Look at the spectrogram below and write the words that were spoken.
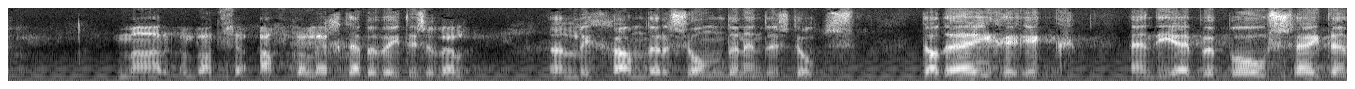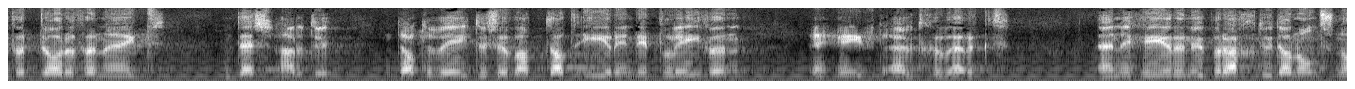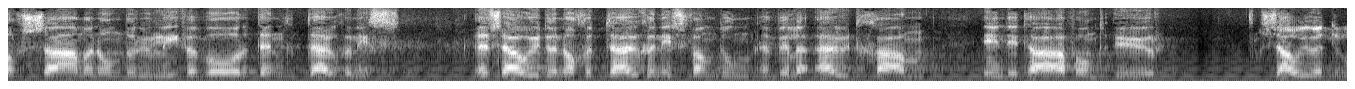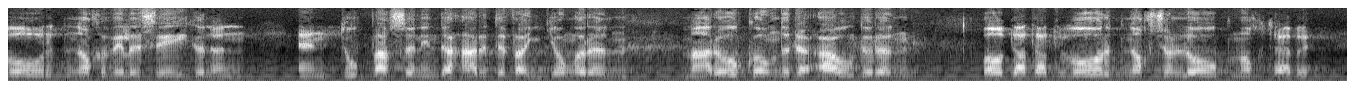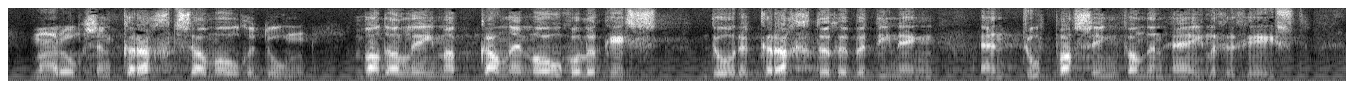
Maar wat ze afgelegd hebben weten ze wel. Een lichaam der zonden en des doods. Dat eigen ik. En die hebben boosheid en verdorvenheid des harte. Dat weten ze wat dat hier in dit leven heeft uitgewerkt. En Heere, nu bracht u dan ons nog samen onder uw lieve woord en getuigenis. En zou u er nog getuigenis van doen en willen uitgaan in dit avonduur. Zou u het woord nog willen zegenen en toepassen in de harten van jongeren, maar ook onder de ouderen, opdat dat woord nog zijn loop mocht hebben maar ook zijn kracht zou mogen doen, wat alleen maar kan en mogelijk is, door de krachtige bediening en toepassing van de Heilige Geest.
